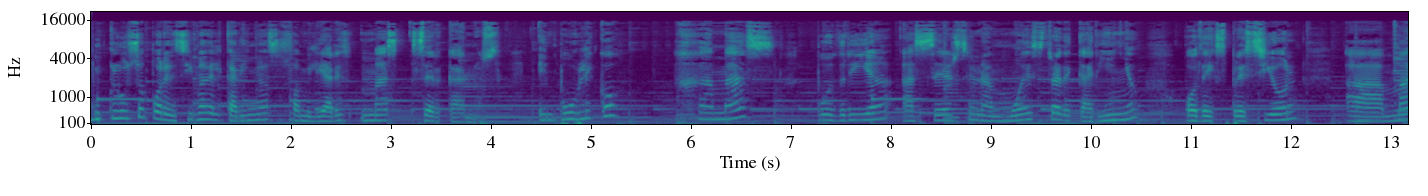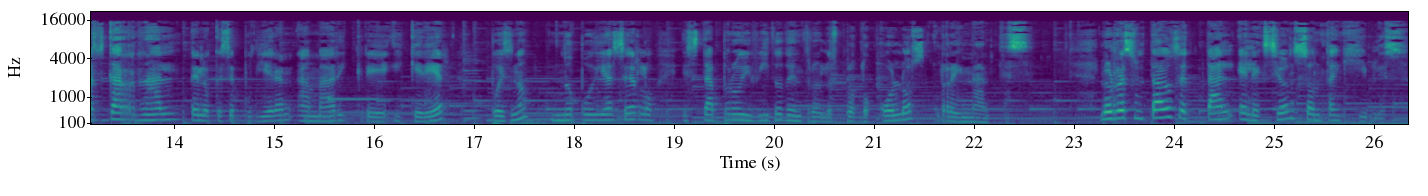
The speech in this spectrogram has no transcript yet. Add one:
incluso por encima del cariño a sus familiares más cercanos. En público jamás podría hacerse una muestra de cariño o de expresión ah, más carnal de lo que se pudieran amar y, y querer, pues no, no podía hacerlo. Está prohibido dentro de los protocolos reinantes. Los resultados de tal elección son tangibles.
